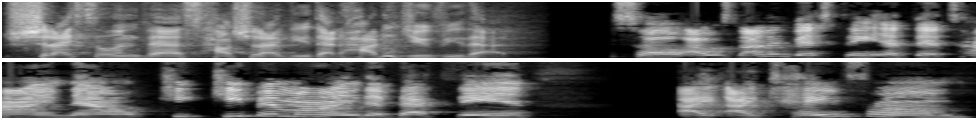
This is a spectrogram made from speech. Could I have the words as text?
Should I still invest? How should I view that? How did you view that? So I was not investing at that time. Now keep keep in mind that back then I I came from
